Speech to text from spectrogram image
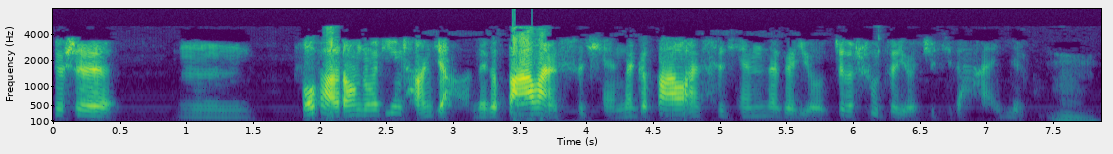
就是嗯，佛法当中经常讲那个八万四千，那个八万四千那个有这个数字有具体的含义吗？嗯，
